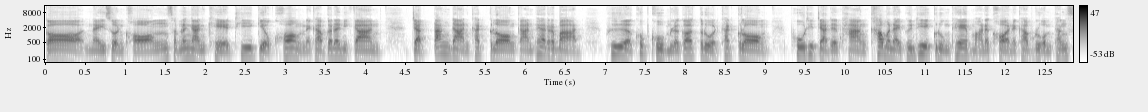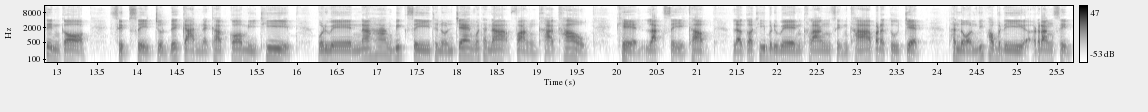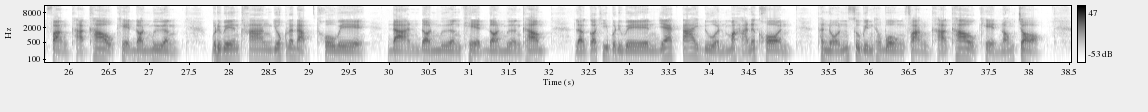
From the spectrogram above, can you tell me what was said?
ก็ในส่วนของสำนักงงานเขตที่เกี่ยวข้องนะครับ ก็ได้มีการจัดตั้งด่านคัดกรองการแพร่ระบาด เพื่อควบคุมแล้วก็ตรวจคัดกรอง ผู้ที่จะเดินทางเข้ามาในพื้นที่กรุงเทพมหานครนะครับรวมทั้งสิ้นก็ 14 จุดด้วยกันนะครับก็มีที่บริเวณหน้าห้างบิ๊กซี ถนนแจ้งวัฒนะฝั่งขาเข้า เขตหลักสี่ครับ แล้วก็ที่บริเวณคลังสินค้าประตู 7 ถนนวิภาวดีรังสิตฝั่งขาเข้า เขตดอนเมือง บริเวณทางยกระดับโทเว ด่านดอนเมือง เขตดอนเมืองครับ แล้วก็ที่บริเวณแยกใต้ด่วนมหานคร ถนนสุวินทวงศ์ฝั่งขาเข้า เขตหนองจอก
